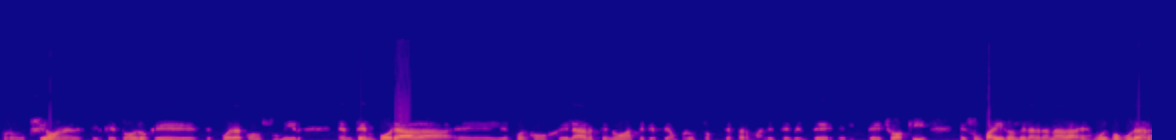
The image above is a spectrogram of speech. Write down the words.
producción. Es decir, que todo lo que se pueda consumir en temporada eh, y después congelarse no hace que sea un producto que esté permanentemente. De hecho, aquí es un país donde la granada es muy popular,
